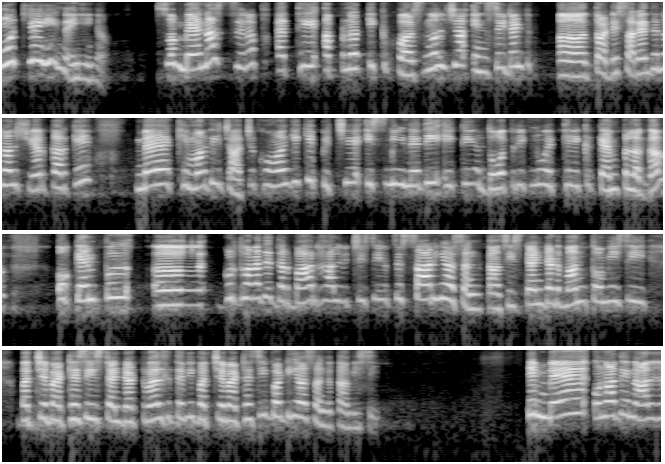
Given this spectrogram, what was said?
ਪਹੁੰਚੇ ਹੀ ਨਹੀਂ ਹਾਂ। ਸੋ ਮੈਂ ਨਾ ਸਿਰਫ ਇੱਥੇ ਆਪਣਾ ਇੱਕ ਪਰਸਨਲ ਜਾਂ ਇਨਸੀਡੈਂਟ ਤੁਹਾਡੇ ਸਾਰਿਆਂ ਦੇ ਨਾਲ ਸ਼ੇਅਰ ਕਰਕੇ ਮੈਂ ਖਿਮਾ ਦੀ ਜਾਚਕ ਹੋਵਾਂਗੀ ਕਿ ਪਿੱਛੇ ਇਸ ਮਹੀਨੇ ਦੀ 1 ਜਾਂ 2 ਤਰੀਕ ਨੂੰ ਇੱਥੇ ਇੱਕ ਕੈਂਪ ਲੱਗਾ। ਉਹ ਕੈਂਪ ਗੁਰਦੁਆਰਾ ਦੇ ਦਰਬਾਰ ਹਾਲ ਵਿੱਚ ਸੀ। ਉੱਥੇ ਸਾਰੀਆਂ ਸੰਗਤਾਂ ਸੀ। ਸਟੈਂਡਰਡ 1 ਤੋਂ ਵੀ ਸੀ, ਬੱਚੇ ਬੈਠੇ ਸੀ। ਸਟੈਂਡਰਡ 12 ਤੇ ਵੀ ਬੱਚੇ ਬੈਠੇ ਸੀ। ਵੱਡੀਆਂ ਸੰਗਤਾਂ ਵੀ ਸੀ। ਤੇ ਮੈਂ ਉਹਨਾਂ ਦੇ ਨਾਲ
